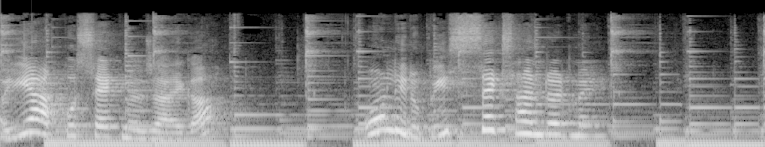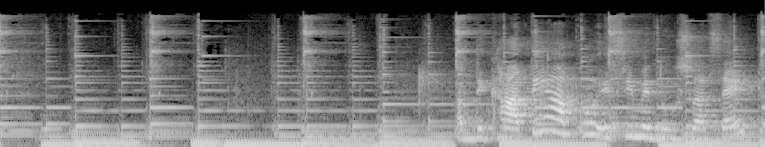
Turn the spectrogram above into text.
और ये आपको सेट मिल जाएगा ओनली रुपीज़ सिक्स हंड्रेड में। अब दिखाते हैं आपको इसी में दूसरा set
